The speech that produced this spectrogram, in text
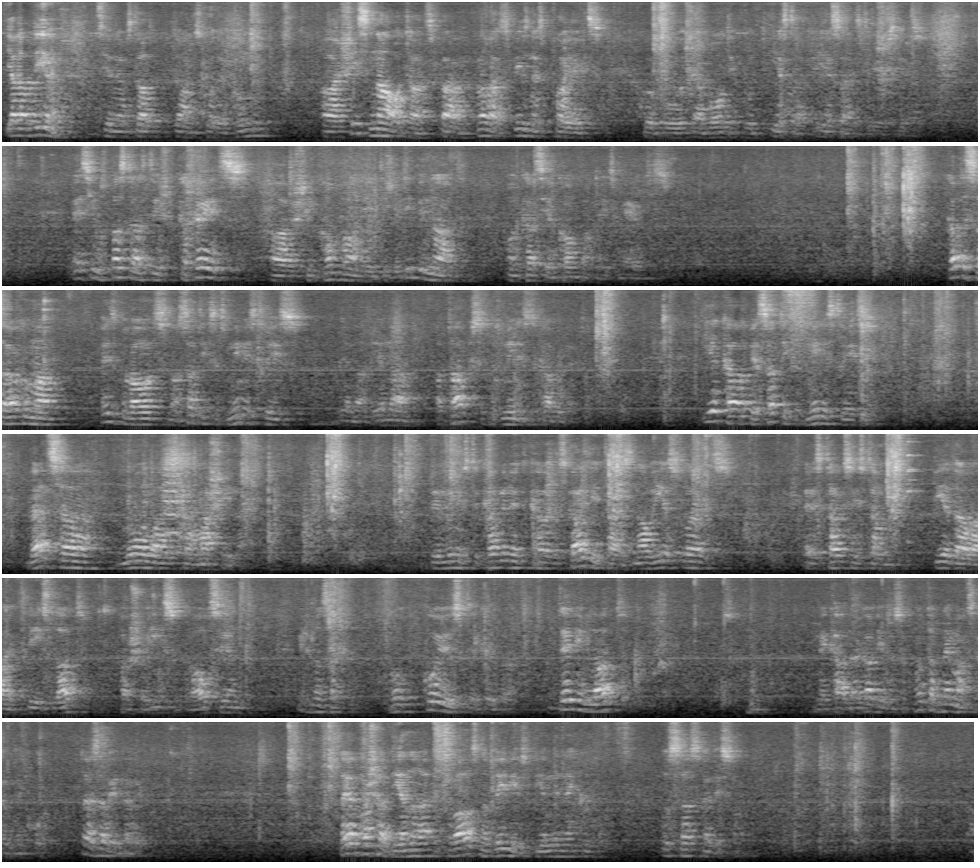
Jā, labdien, cienījums dāmas kodē kungi. Šis nav tāds parāds biznesa projekts, ko būtu Baltika būtu iesaistījusies. Es jums pastāstīšu, kāpēc šī kompānija tika dibināta un kas ir kompānijas mērķis. Gada sākumā es braucu no satiksmes ministrijas vienā dienā ar taksi uz ministra kabinetu. Iekāpu pie satiksmes ministrijas vecā nolaista mašīnā. Pie ministra kabineta kā skaitītājs nav ieslēgts. Es taksistam piedāvāju trīs latu par šo īsu braucienu. Viņš man saka, nu, ko jūs te gribāt? Deviņu latu? Nu, nekādā gadījumā. Saka, nu, tad nemaksāt neko. Tā es arī darīju. Tajā pašā dienā es valsts no brīvības pieminieku uz sasvedismu.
